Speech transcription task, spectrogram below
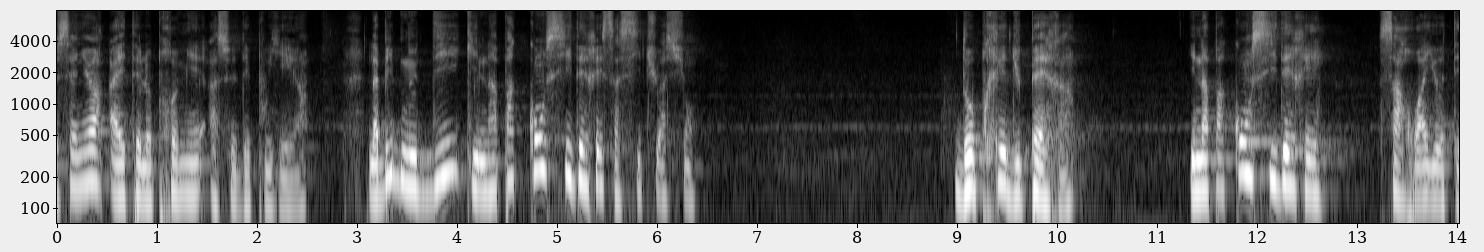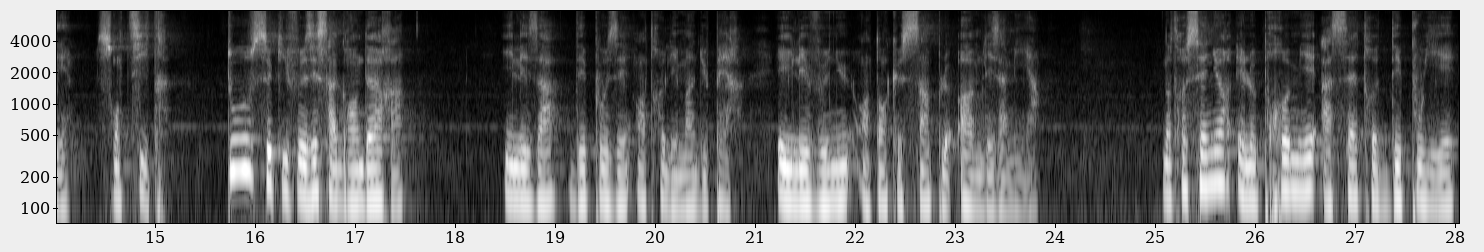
Seigneur a été le premier à se dépouiller. Hein. La Bible nous dit qu'il n'a pas considéré sa situation d'auprès du Père. Il n'a pas considéré sa royauté, son titre, tout ce qui faisait sa grandeur. Il les a déposés entre les mains du Père. Et il est venu en tant que simple homme, les amis. Notre Seigneur est le premier à s'être dépouillé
